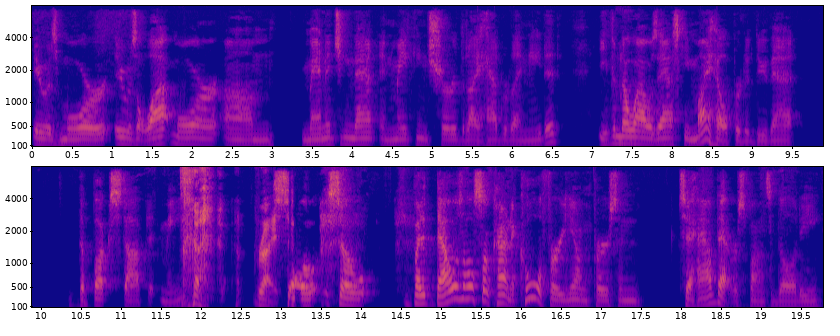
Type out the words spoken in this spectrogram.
it was more, it was a lot more um, managing that and making sure that I had what I needed. Even though mm-hmm. I was asking my helper to do that, the buck stopped at me. right. So so but that was also kind of cool for a young person to have that responsibility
